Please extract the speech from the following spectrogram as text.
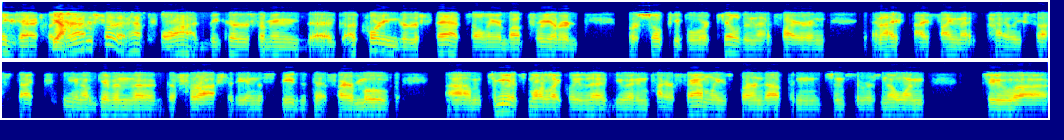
Exactly. Yeah. And I'm sure that happens a lot because I mean, uh, according to the stats, only about 300 or so people were killed in that fire, and and I I find that highly suspect. You know, given the the ferocity and the speed that that fire moved. Um, to me, it's more likely that you had entire families burned up, and since there was no one to uh,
